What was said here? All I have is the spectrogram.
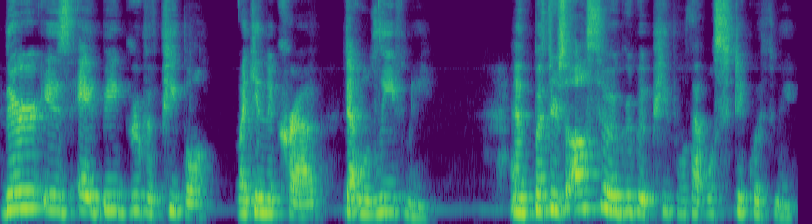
there is a big group of people, like in the crowd, that will leave me. And, but there's also a group of people that will stick with me.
